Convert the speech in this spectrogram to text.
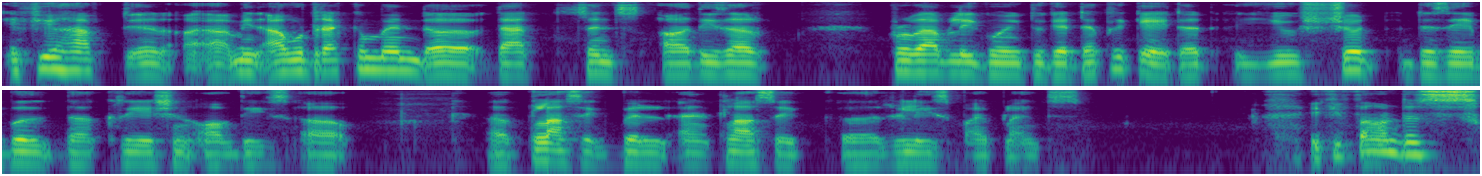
if you have to i mean i would recommend uh, that since uh, these are probably going to get deprecated you should disable the creation of these uh, uh classic build and classic uh, release pipelines. If you found this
